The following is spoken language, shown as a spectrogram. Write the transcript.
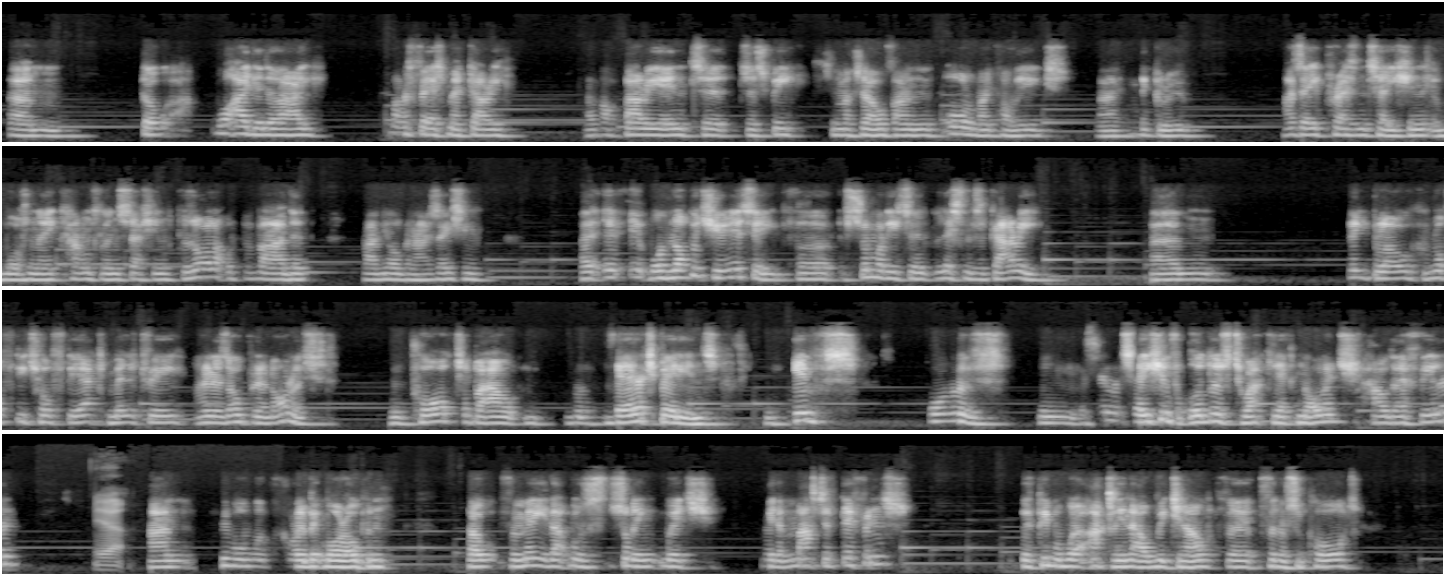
Um, so what I did, I when I first met Gary, got Barry in to, to speak to myself and all of my colleagues uh, in the group as a presentation. It wasn't a counselling session because all that was provided by the organisation. Uh, it, it, was an opportunity for somebody to listen to Gary. Um, big bloke, roughly tufty, ex-military, and is open and honest and talks about their experience, gives others the facilitation for others to actually acknowledge how they're feeling. Yeah. And people were a bit more open. So for me, that was something which made a massive difference. With people were actually now reaching out for, for the support.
